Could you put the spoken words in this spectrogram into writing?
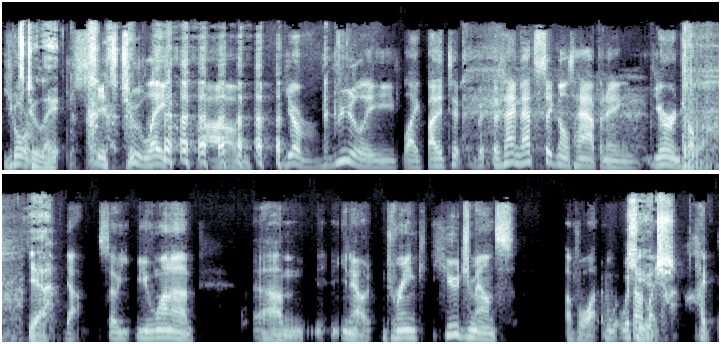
you're it's too late. it's too late. Um, you're really like by the, t- by the time that signal's happening, you're in trouble. Yeah. Yeah. So y- you want to, um, you know, drink huge amounts of water without Huge. like hype,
